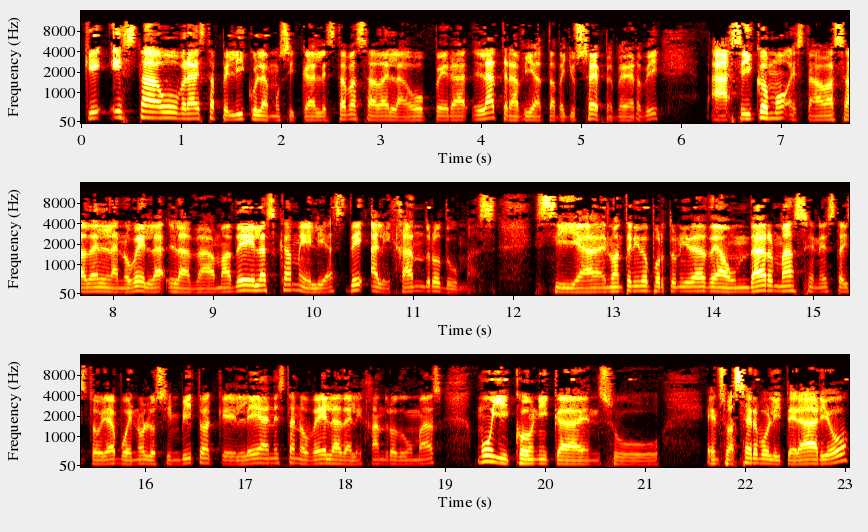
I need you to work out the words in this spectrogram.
que esta obra, esta película musical está basada en la ópera La Traviata de Giuseppe Verdi, así como está basada en la novela La Dama de las Camelias de Alejandro Dumas. Si no han tenido oportunidad de ahondar más en esta historia, bueno, los invito a que lean esta novela de Alejandro Dumas, muy icónica en su en su acervo literario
